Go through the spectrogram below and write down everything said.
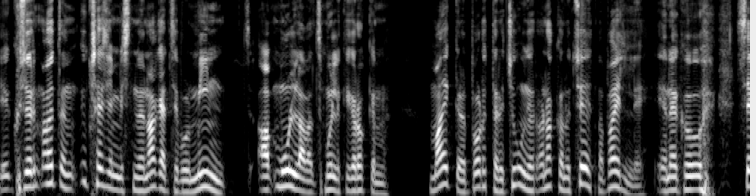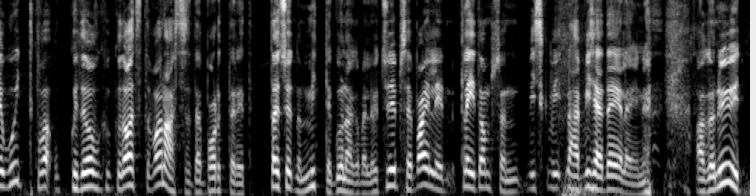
ja kusjuures ma ütlen, üks asi, mis Nuggetsi puhul mind, mulle avaldas muljet kõige rohkem, Michael Porter Jr on hakanud söötma palli ja nagu see vutt, kui te, kui te vaatasite vanasti seda Porterit, ta ei söötnud mitte kunagi palli, sööb see palli, Clay Thompson visk-, läheb ise teele, onju. aga nüüd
